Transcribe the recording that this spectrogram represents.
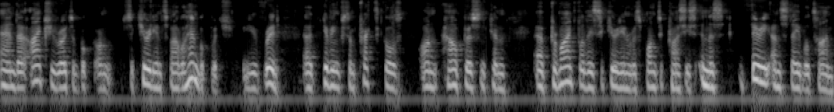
And uh, I actually wrote a book on Security and Survival Handbook, which you've read, uh, giving some practicals on how a person can uh, provide for their security and respond to crises in this very unstable time.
